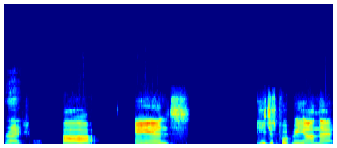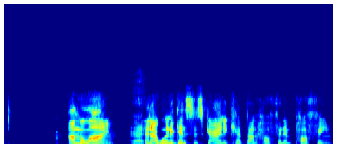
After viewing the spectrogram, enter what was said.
Right. uh, and he just put me on that on the line, Right. and I went against this guy, and he kept on huffing and puffing,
